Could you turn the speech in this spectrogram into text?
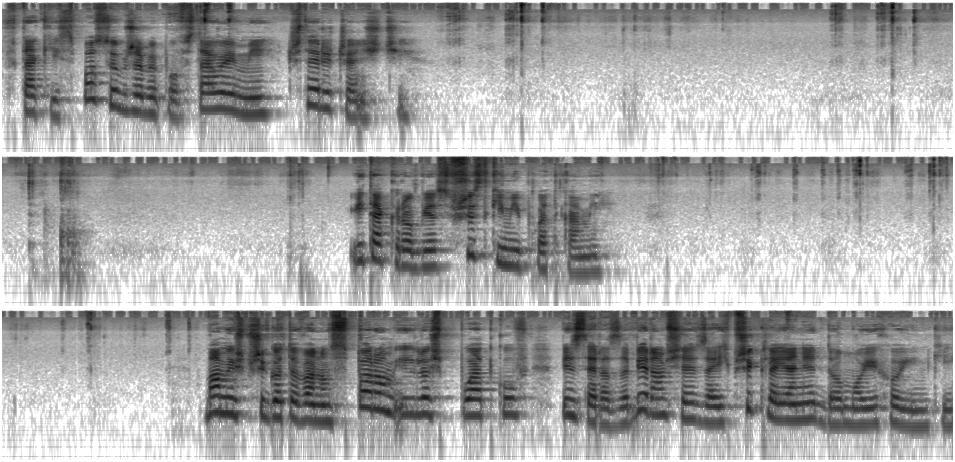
w taki sposób, żeby powstały mi cztery części. I tak robię z wszystkimi płatkami. Mam już przygotowaną sporą ilość płatków, więc teraz zabieram się za ich przyklejanie do mojej choinki.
